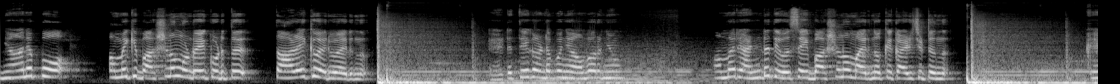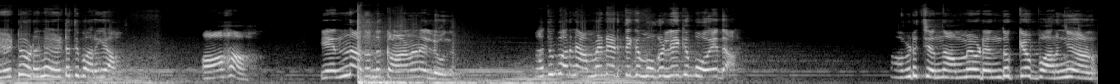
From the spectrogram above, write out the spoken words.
ഞാനപ്പോ അമ്മയ്ക്ക് ഭക്ഷണം കൊണ്ടുപോയി കൊടുത്ത് താഴേക്ക് വരുമായിരുന്നു ഏട്ടത്തെ കണ്ടപ്പോ ഞാൻ പറഞ്ഞു അമ്മ രണ്ട് ദിവസം ഈ ഭക്ഷണവും മരുന്നൊക്കെ കഴിച്ചിട്ടെന്ന്. കേട്ട ഉടനെ ഏട്ടത്തി പറയാ ആഹാ എന്നാ അതൊന്ന് കാണണല്ലോന്ന്. അത് പറഞ്ഞ അമ്മയുടെ അടുത്തേക്ക് മുകളിലേക്ക് പോയതാ. അവിടെ ചെന്ന് അമ്മയോട് എന്തൊക്കെയോ പറഞ്ഞു കാണും.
